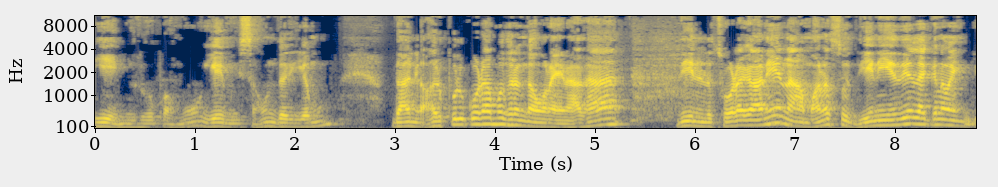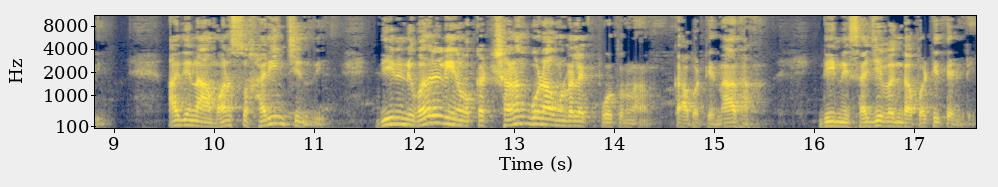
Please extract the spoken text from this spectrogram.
ఏమి రూపము ఏమి సౌందర్యము దాని అరుపులు కూడా మధురంగా ఉన్నాయి నాథా. దీనిని చూడగానే నా మనస్సు దీని ఏదే లగ్నమైంది. అది నా మనస్సు హరించింది. దీనిని వదిలి నేను ఒక్క క్షణం కూడా ఉండలేకపోతున్నాను. కాబట్టి నాథ దీన్ని సజీవంగా పట్టితండి.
